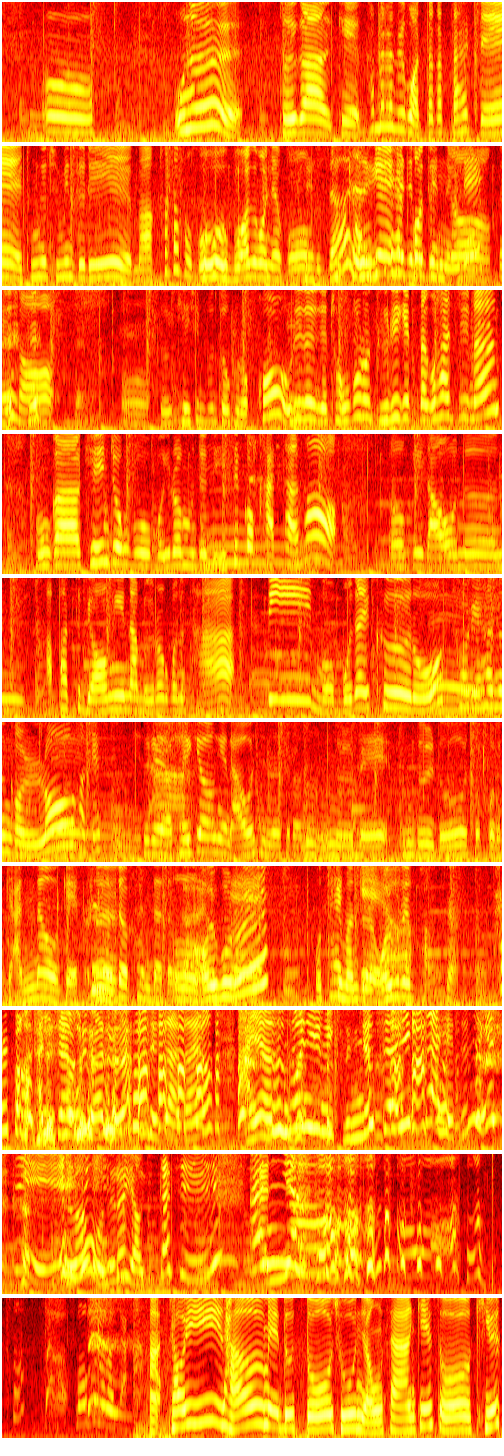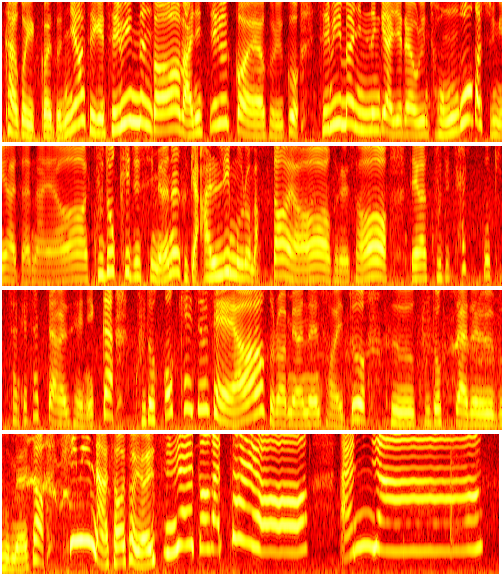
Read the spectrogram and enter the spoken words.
어, 오늘 저희가 이렇게 카메라 들고 왔다 갔다 할 때 동네 주민들이 막 쳐다보고 뭐 하는 거냐고 경계했거든요. 그래서 어, 그 계신 분도 그렇고 우리는 이제 정보를 드리겠다고 하지만 뭔가 개인정보 뭐 이런 문제도 있을 것 같아서 여기 나오는 아파트 명이나 뭐 이런 거는 다 삐 뭐 모자이크로 네. 처리하는 걸로 네. 하겠습니다. 그래요. 배경에 나오시는 그런 음, 분들의 분들도 조금 이렇게 안 나오게 클로즈업 한다던가. 어. 얼굴을 어떻게. 만들어요? 얼굴에 바, 그냥 탈바가 아, 진짜 지시면 우리 돼야 되나? 되지 않아요? 아야 흥부님이 능력자니까 해주시겠지. 그럼 오늘은 여기까지. 안녕. 먹으러 가자. 아, 저희 다음에도 또 좋은 영상 계속 기획하고 있거든요. 되게 재밌는 거 많이 찍을 거예요. 그리고 재미만 있는 게 아니라 우린 정보가 중요하잖아요. 구독해 주시면은 그게 알림으로 막 떠요. 그래서 내가 굳이 찾고 귀찮게 찾지 않아도 되니까 구독 꼭 해주세요. 그러면은 저희도 그 구독자들 보면서 힘이 나서 더 열심히 할 것 같아요. 안녕!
